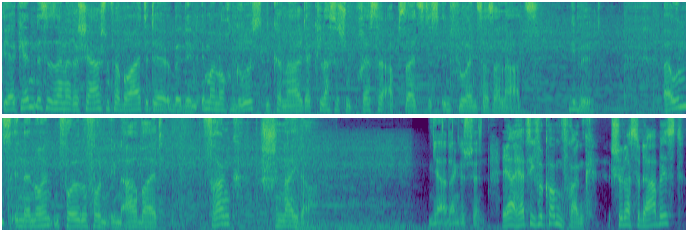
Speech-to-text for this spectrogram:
Die Erkenntnisse seiner Recherchen verbreitet er über den immer noch größten Kanal der klassischen Presse abseits des Influencer-Salats, die Bild. Bei uns in der neunten Folge von In Arbeit Frank Schneider. Ja, danke schön. Ja, herzlich willkommen, Frank. Schön, dass du da bist.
